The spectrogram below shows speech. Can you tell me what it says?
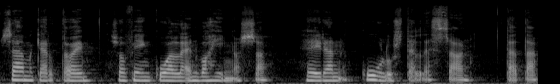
Sam kertoi Sofin kuolleen vahingossa heidän kuulustellessaan tätä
